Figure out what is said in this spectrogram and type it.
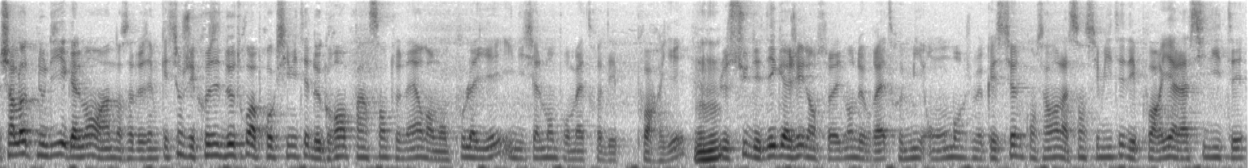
Charlotte nous dit également hein, dans sa deuxième question J'ai creusé deux trous à proximité de grands pins centenaires dans mon poulailler, initialement pour mettre des poiriers. Mhm. Le sud est dégagé, l'ensoleillement devrait être mi-ombre. Je me questionne concernant la sensibilité des poiriers à l'acidité.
